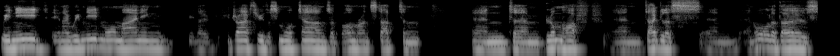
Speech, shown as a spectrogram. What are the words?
we need, you know, we need more mining. You know, if you drive through the small towns of Wolmaransstad and and um, Bloemhof and Douglas and and all of those,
